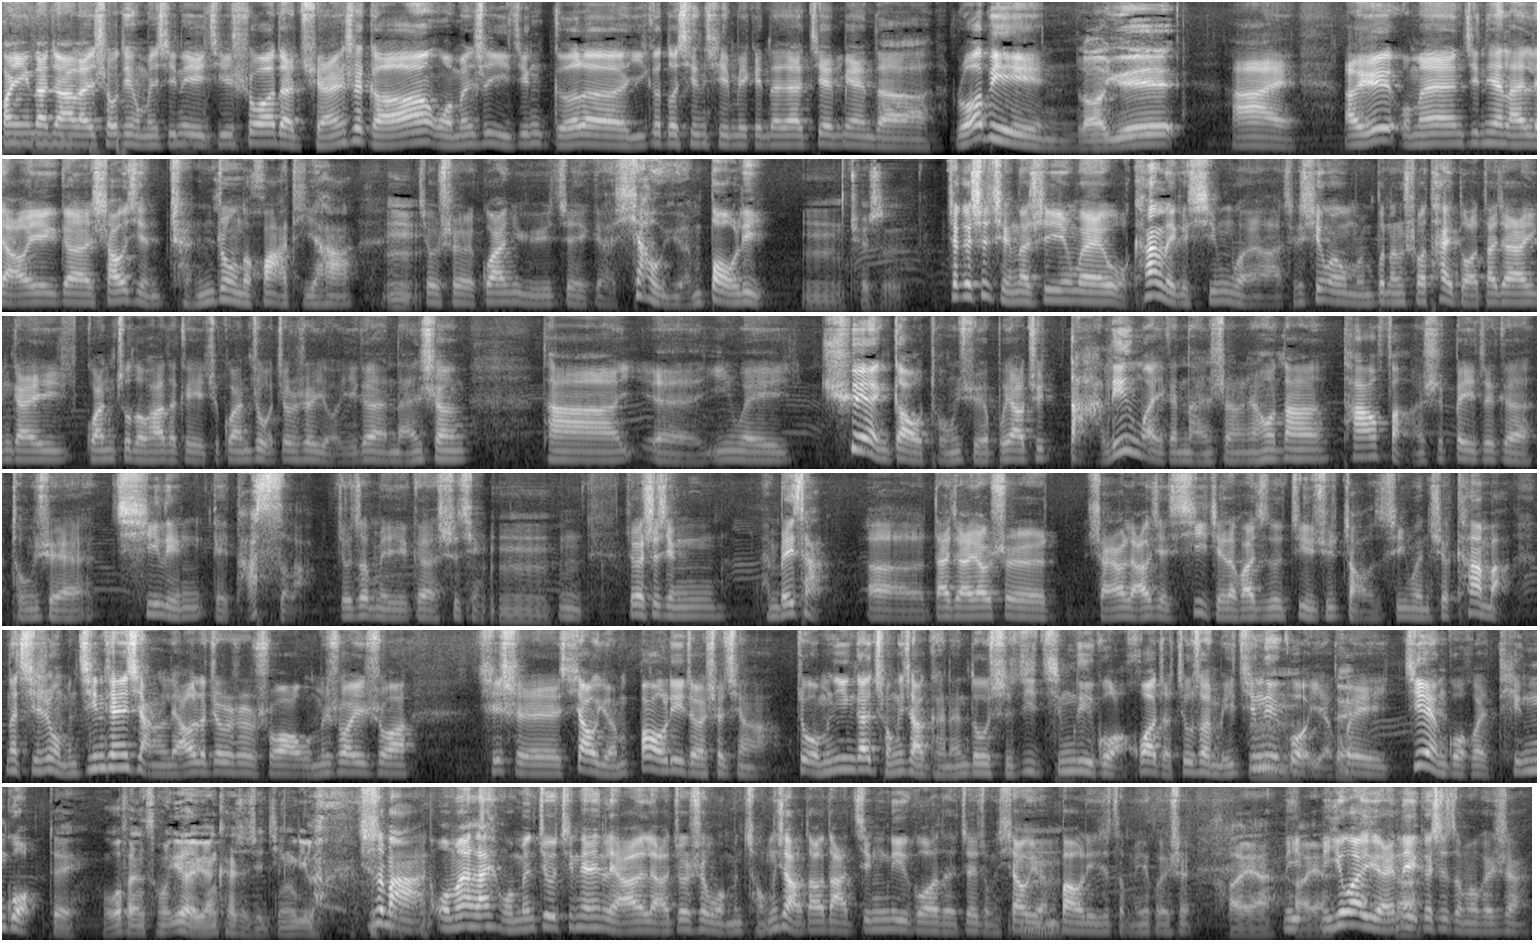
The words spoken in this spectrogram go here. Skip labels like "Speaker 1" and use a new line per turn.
欢迎大家来收听我们新的一期，说的全是梗。我们是已经隔了一个多星期没跟大家见面的罗宾，
老于，
嗨，老于，我们今天来聊一个稍显沉重的话题哈，
嗯
就是关于这个校园暴力。
嗯，确实，
这个事情呢，是因为我看了一个新闻啊，这个新闻我们不能说太多，大家应该关注的话都可以去关注。就是有一个男生，他呃因为劝告同学不要去打另外一个男生，然后他他反而是被这个同学欺凌给打死了，就这么一个事情。
嗯
这个事情很悲惨。呃，大家要是想要了解细节的话，就是自己去找新闻去看吧。那其实我们今天想聊的就是说，我们说一说，其实校园暴力这个事情啊，就我们应该从小可能都实际经历过，或者就算没经历过，
嗯
也会见过或者听过，
对我反正从幼儿园开始就经历了。
是吧？我们来，我们就今天聊一聊，就是我们从小到大经历过的这种校园暴力是怎么一回事。
好呀，
你
呀
你。幼儿园那
啊
个是怎么回事？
